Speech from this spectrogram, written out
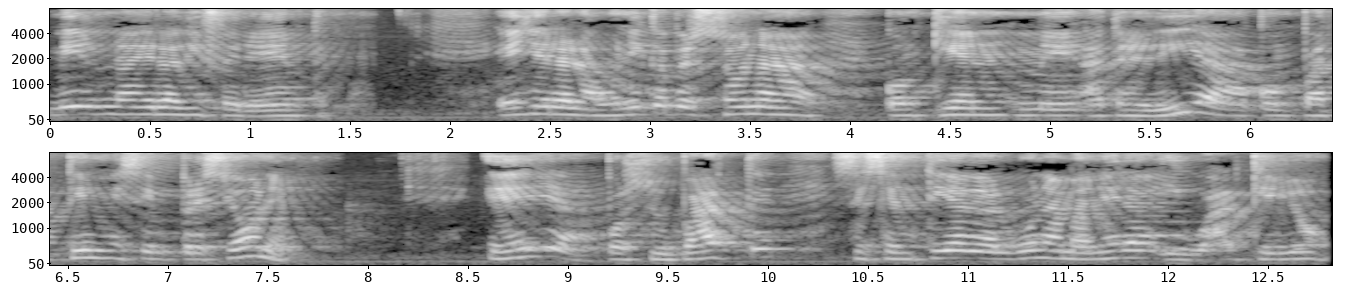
Mirna era diferente. Ella era la única persona con quien me atrevía a compartir mis impresiones. Ella, por su parte, se sentía de alguna manera igual que yo.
